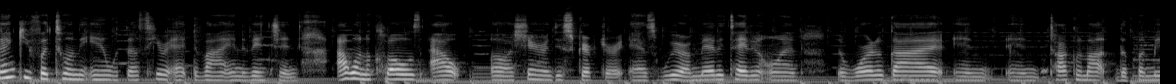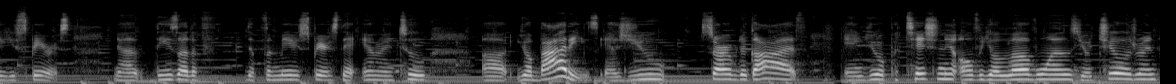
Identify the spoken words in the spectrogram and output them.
Thank you for tuning in with us here at Divine Intervention. I want to close out uh, sharing this scripture as we are meditating on the Word of God and, and talking about the familiar spirits. Now, these are the, the familiar spirits that enter into uh, your bodies as you serve the gods and you're petitioning over your loved ones, your children.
